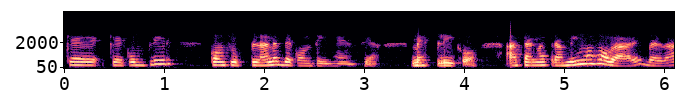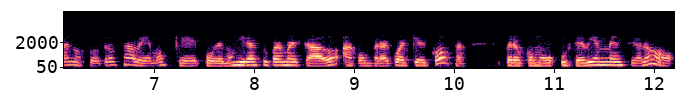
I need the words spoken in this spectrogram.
que, que cumplir con sus planes de contingencia. Me explico. Hasta en nuestros mismos hogares, ¿verdad? Nosotros sabemos que podemos ir al supermercado a comprar cualquier cosa, pero como usted bien mencionó,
